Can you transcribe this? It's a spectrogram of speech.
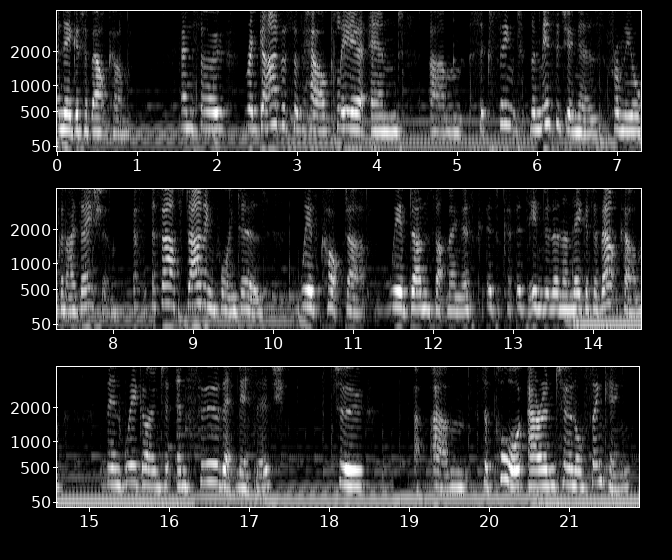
a negative outcome. And so, regardless of how clear and um, succinct the messaging is from the organisation, if, if our starting point is we've cocked up, we've done something, it's, it's, it's ended in a negative outcome, then we're going to infer that message to uh, um, support our internal thinkings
